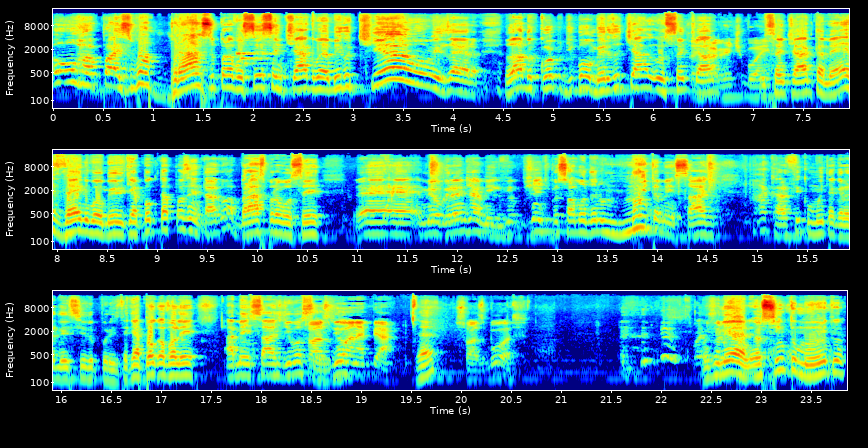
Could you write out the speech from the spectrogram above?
Ô, rapaz, um abraço pra você, Santiago, meu amigo. Te amo, miséria. Lá do Corpo de Bombeiros, o, Thiago, o Santiago. Santiago, gente boa, o hein? Santiago também é velho bombeiro, daqui a pouco tá aposentado. Um abraço pra você, é, é, meu grande amigo. viu? Gente, o pessoal mandando muita mensagem. Ah, cara, fico muito agradecido por isso. Daqui a pouco eu vou ler a mensagem de Só vocês, as viu? boas, né, Pia? É? Só as boas? Ô, Juliano, eu sinto muito.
